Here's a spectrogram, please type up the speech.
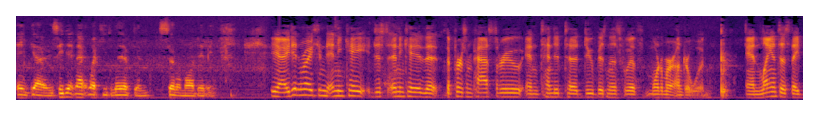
and goes? He didn't act like he lived in Silmar, did he? Yeah, he didn't really seem to indicate, just indicated that the person passed through and tended to do business with Mortimer Underwood. And Lantis, they,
